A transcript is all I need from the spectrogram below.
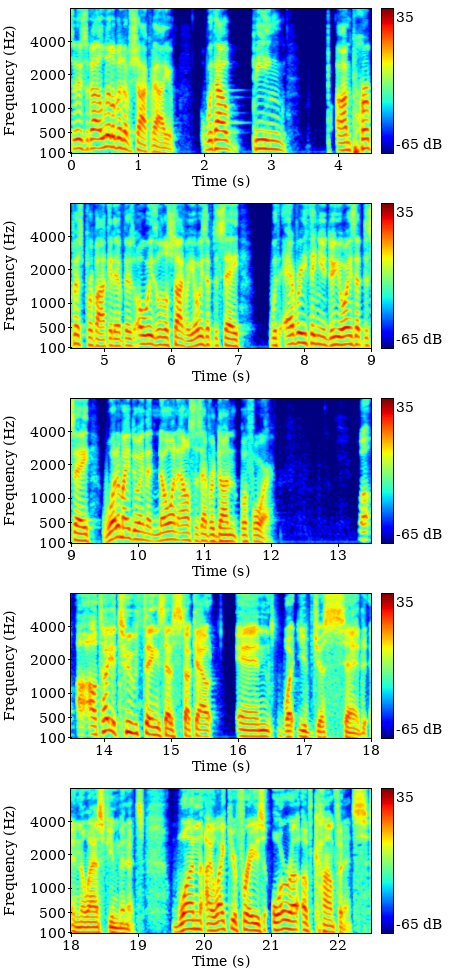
So there's got a little bit of shock value without being on purpose provocative. There's always a little shock value. You always have to say, with everything you do, you always have to say, what am I doing that no one else has ever done before? Well, I'll tell you two things that have stuck out in what you've just said in the last few minutes. One, I like your phrase "aura of confidence."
